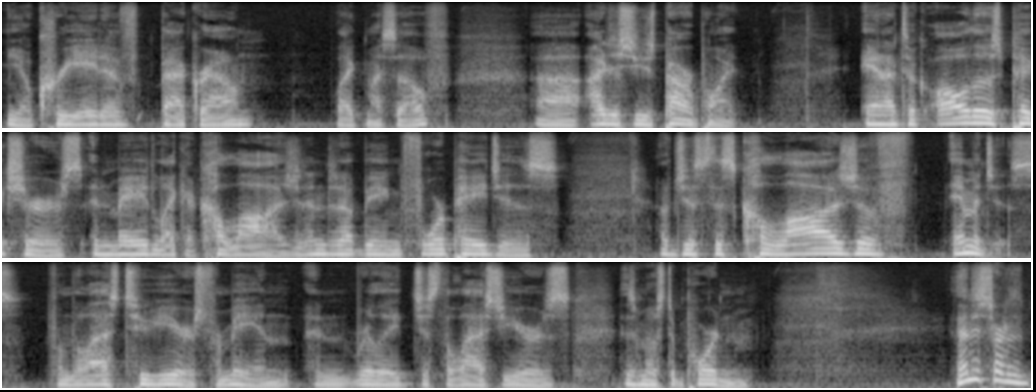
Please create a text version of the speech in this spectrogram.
you know creative background like myself, uh, I just used PowerPoint and I took all those pictures and made like a collage. It ended up being four pages of just this collage of images from the last two years for me, and and really just the last year is is most important. And then I started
